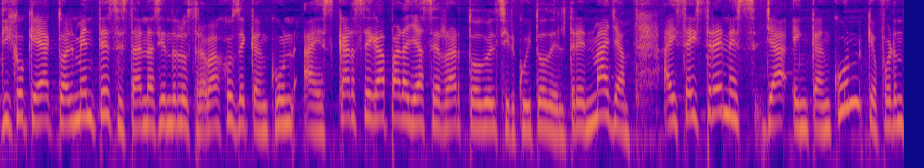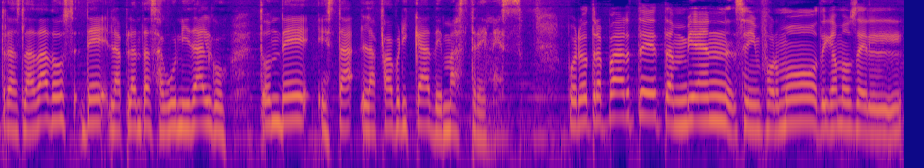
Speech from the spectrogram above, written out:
dijo que actualmente se están haciendo los trabajos de Cancún a Escárcega para ya cerrar todo el circuito del tren Maya. Hay seis trenes ya en Cancún que fueron trasladados de la planta Sagún Hidalgo, donde está la fábrica de más trenes. Por otra parte, también se informó, digamos, del,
